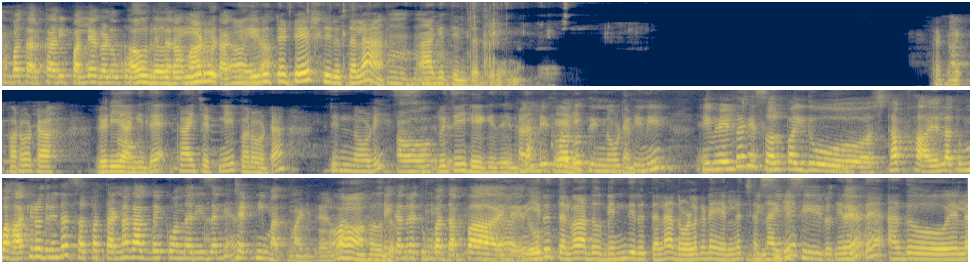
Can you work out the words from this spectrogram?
ತುಂಬಾ ತರಕಾರಿ ಪಲ್ಯಗಳು. ಇರುತ್ತೆ ಟೇಸ್ಟ್ ಇರುತ್ತಲ್ಲ? ಹಾಗೆ ತಿಂತಿರ್ತೀವಿ ತಗೊಳ್ಳಿ ಪರೋಟ ರೆಡಿ ಆಗಿದೆ. ಕಾಯಿ ಚಟ್ನಿ ಪರೋಟ. ತಿನ್ ನೋಡಿ ರುಚಿ ಹೇಗಿದೆ ಅಂತ ಖಂಡಿತವಾಗೂ ತಿಂದು ನೋಡ್ತೀನಿ. ನೀವ್ ಹೇಳ್ದಾಗೆ ಸ್ವಲ್ಪ ಇದು ಸ್ಟಫ್ ಎಲ್ಲ ತುಂಬಾ ಹಾಕಿರೋದ್ರಿಂದ ಸ್ವಲ್ಪ ತಣ್ಣಗಾಗ್ಬೇಕು ಅನ್ನೋ ರೀಸನ್ ಚಟ್ನಿ ಮತ್ ಮಾಡಿದ್ರೆ ಯಾಕಂದ್ರೆ ತುಂಬಾ ದಪ್ಪ ಇರುತ್ತಲ್ವಾ? ಅದು ಬೆಂದಿರುತ್ತಲ್ಲ ಅದ್ರೊಳಗಡೆ ಎಲ್ಲ ಚೆನ್ನಾಗಿ. ಇರುತ್ತೆ. ಅದು ಎಲ್ಲ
